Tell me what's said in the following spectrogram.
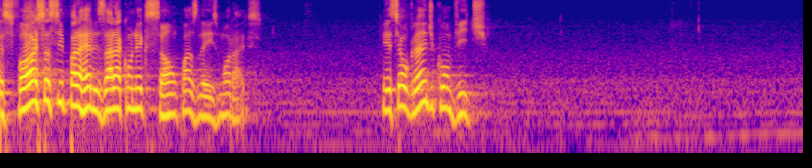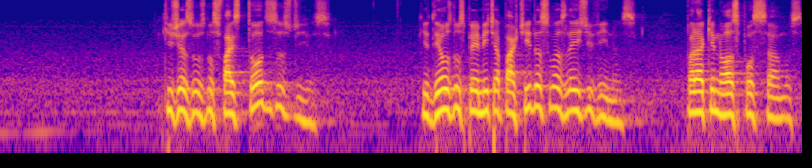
Esforça-se para realizar a conexão com as leis morais. Esse é o grande convite que Jesus nos faz todos os dias. Que Deus nos permite, a partir das Suas leis divinas, para que nós possamos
